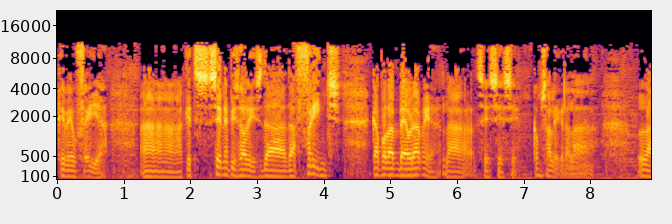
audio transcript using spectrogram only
que veu feia. Uh, aquests 100 episodis de, de Fringe que poden veure mira, la, sí, sí, sí, com s'alegra la, la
